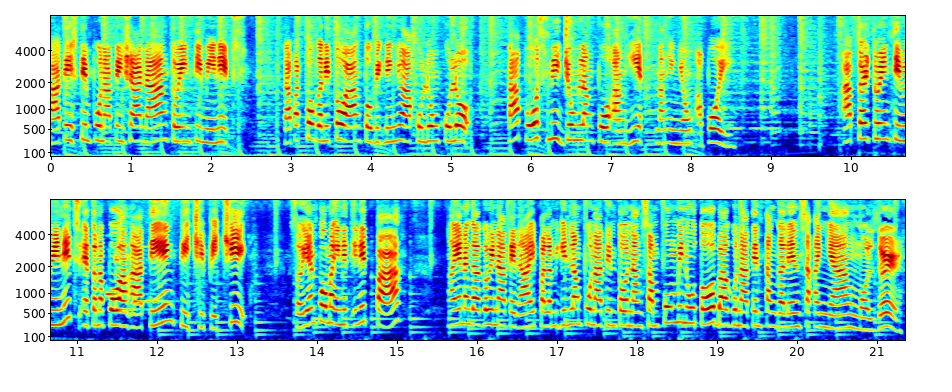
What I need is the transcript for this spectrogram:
At i-steam po natin siya ng 20 minutes. Dapat po ganito ah, ang tubig ninyo, ah, kulong-kulo. Tapos, medium lang po ang heat ng inyong apoy. After 20 minutes, ito na po ang ating pichi-pichi. So, yan po, mainit-init pa. Ngayon ang gagawin natin ay palamigin lang po natin to ng 10 minuto bago natin tanggalin sa kanyang molder.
